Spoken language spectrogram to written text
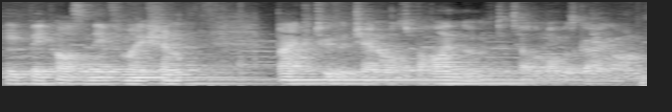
He'd be passing the information back to the generals behind them to tell them what was going on.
